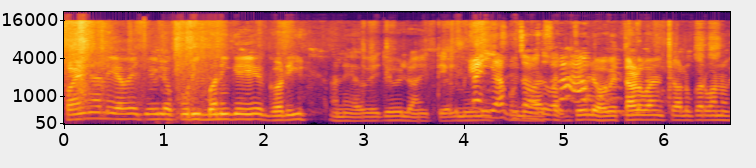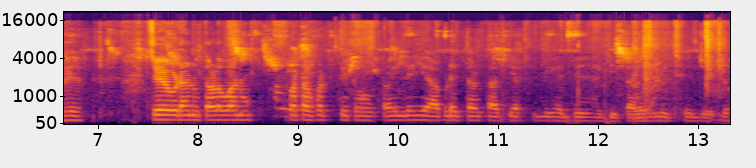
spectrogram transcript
ફાઇનલી હવે જોઈ લો પૂરી બની ગઈ છે ઘડી. અને હવે જોઈ લો અહીં તેલ જોઈ લો હવે તળવાનું ચાલુ કરવાનું છે. ચેવડાનું તળવાનું. ફટાફટથી તો તળી લઈએ. આપણે તળતા અત્યાર સુધી હજી તળવાનું છે જોઈ લો.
